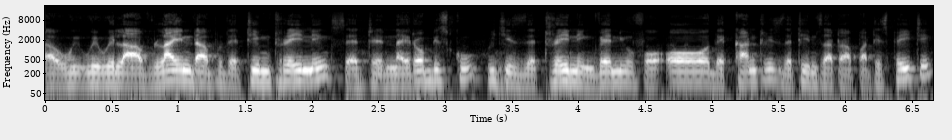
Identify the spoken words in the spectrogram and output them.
uh, we, we will have lined up the team trainings at uh, Nairobi School, which is the training venue for all the countries, the teams that are participating.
